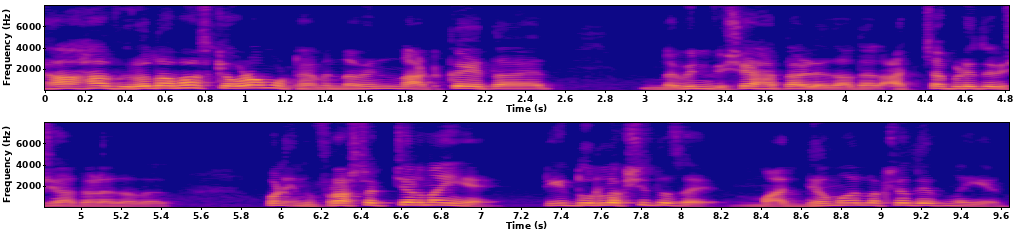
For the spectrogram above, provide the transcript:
ह्या हा विरोधाभास केवढा मोठा आहे. म्हणजे नवीन नाटकं येत आहेत. नवीन विषय हाताळले जात आहेत. आजच्या पिढीचे विषय हाताळले जात आहेत. पण इन्फ्रास्ट्रक्चर नाही आहे ती दुर्लक्षितच आहे. माध्यमं लक्ष देत नाही आहेत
